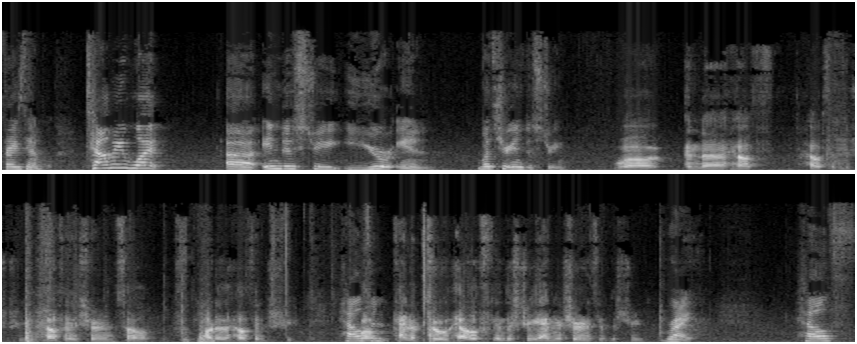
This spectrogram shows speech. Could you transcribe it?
for example, tell me what uh, industry you're in. What's your industry? Well, in the health health industry, health insurance. So, okay. part of the health industry. Health well, and kind of to health industry and insurance industry. Right. Health.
